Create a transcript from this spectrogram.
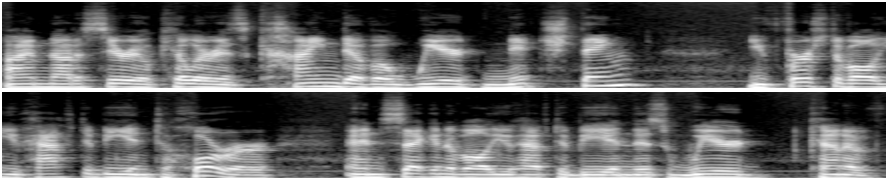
I'm Not a Serial Killer is kind of a weird niche thing. You first of all you have to be into horror, and second of all you have to be in this weird kind of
